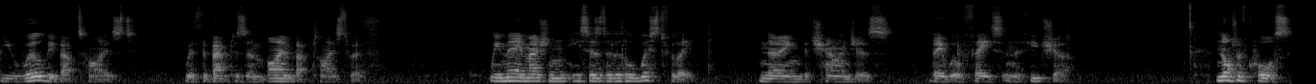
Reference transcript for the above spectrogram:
you will be baptized with the baptism I am baptized with. We may imagine he says it a little wistfully, knowing the challenges they will face in the future. Not, of course,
